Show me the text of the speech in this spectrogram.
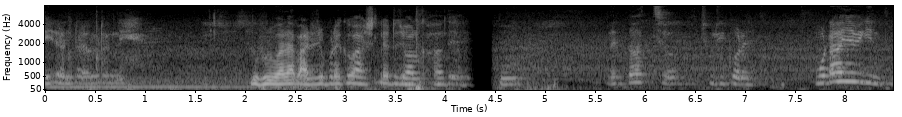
এই ডানটা ডালটা নেই দুপুরবেলা বাড়ির উপরে কেউ আসলে একটু জল খাওয়া দেবে। দেখতে পাচ্ছ? চুরি করে। মোটা হয়ে যাবে কিন্তু।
